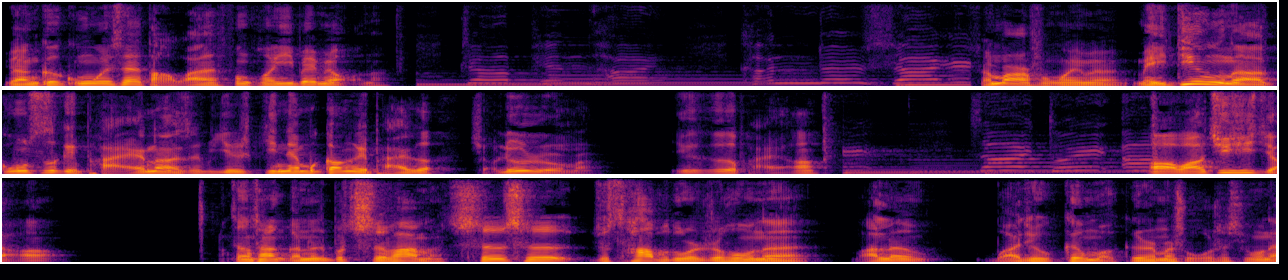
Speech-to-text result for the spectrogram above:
远哥公会赛打完，疯狂一百秒呢。什么玩意儿？疯狂一百秒没定呢，公司给排呢。这不也今天不刚给排个小六六吗？一个个排啊。啊，完了继续讲。正常搁那不吃饭吗？吃吃就差不多之后呢，完了我就跟我哥们说：“我说兄弟，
